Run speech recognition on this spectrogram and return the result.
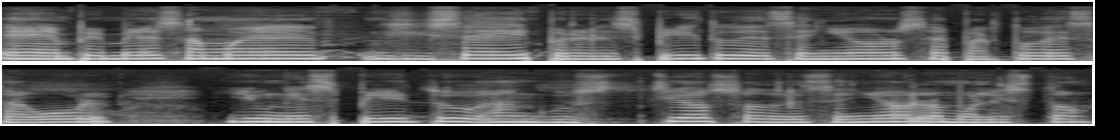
En 1 Samuel 16, pero el Espíritu del Señor se apartó de Saúl y un espíritu angustioso del Señor lo molestó.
